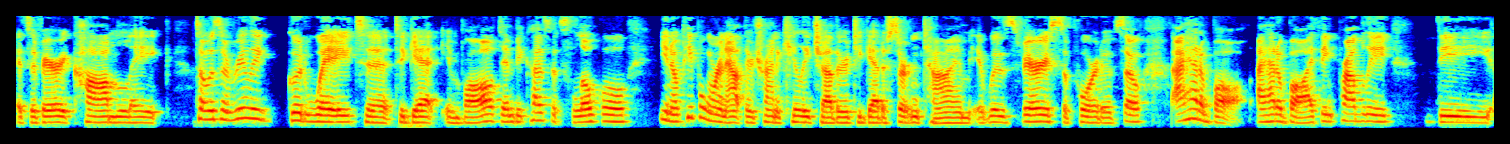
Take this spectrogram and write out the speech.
It's a very calm lake, so it was a really good way to to get involved. And because it's local, you know, people weren't out there trying to kill each other to get a certain time. It was very supportive. So I had a ball. I had a ball. I think probably the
